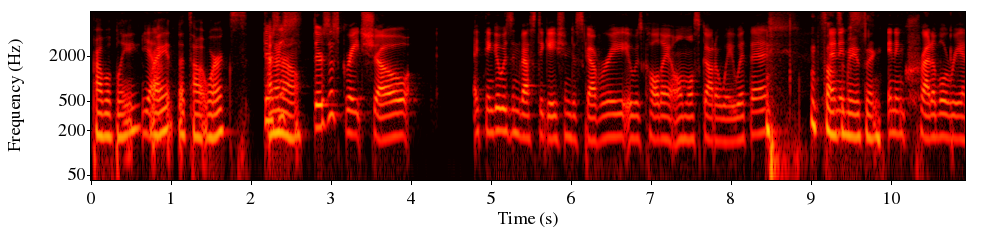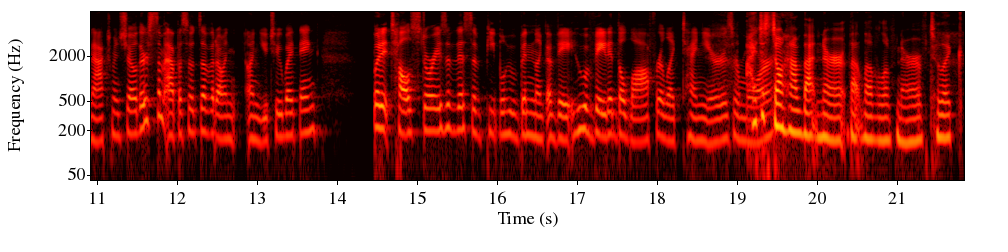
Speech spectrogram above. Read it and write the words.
probably. Yeah. Right. That's how it works. There's I don't this, know. There's this great show. I think it was Investigation Discovery. It was called I Almost Got Away with It. It sounds amazing. An incredible reenactment show. There's some episodes of it on on YouTube, I think, but it tells stories of this of people who've been like evade who evaded the law for like ten years or more. I just don't have that nerve, that level of nerve to like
